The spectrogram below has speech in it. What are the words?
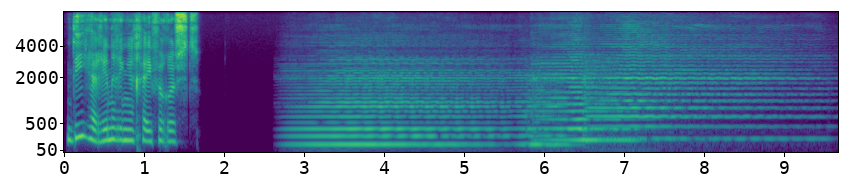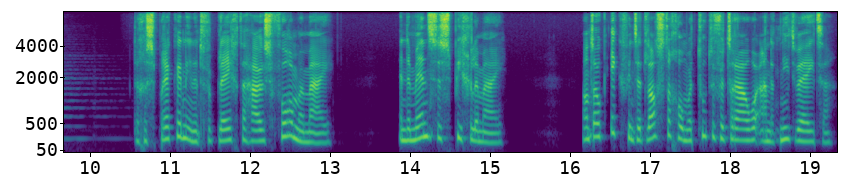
Die herinneringen geven rust. De gesprekken in het verpleegtehuis vormen mij en de mensen spiegelen mij. Want ook ik vind het lastig om me toe te vertrouwen aan het niet weten.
